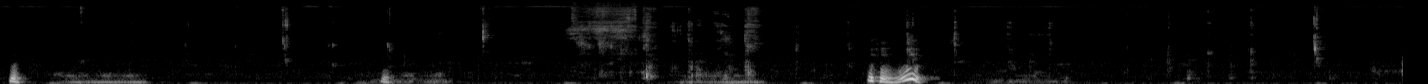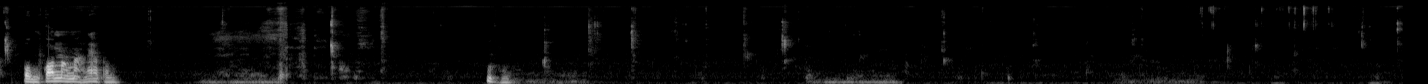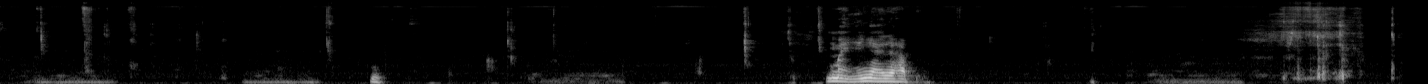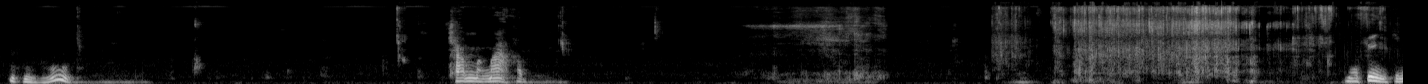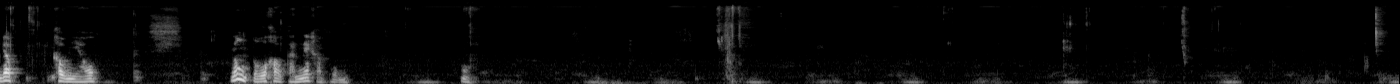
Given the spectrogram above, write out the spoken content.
อืมอืมอื้อหือผมก้อมมากๆเลยครับผม ใหม่ยังไงเลยครับอื้อหือช่ำมากๆครับ หมูปิ้งกินกับข้าวเหนียวลงโตเข้ากันได้ครับผม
